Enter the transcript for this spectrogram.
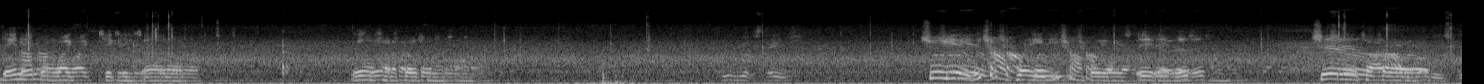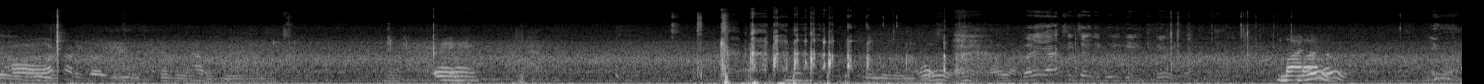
They not gonna like taking his out though. They gonna try to press him or something. We can go to stage. Sure, yeah, we tryna play, we tryna play on stage at this time. Chill, Tyler. Oh, I tried to go Yeah. But they actually technically getting carried. Right By who? now. You.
